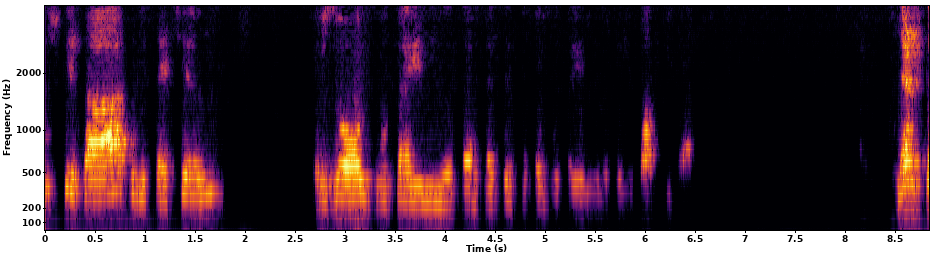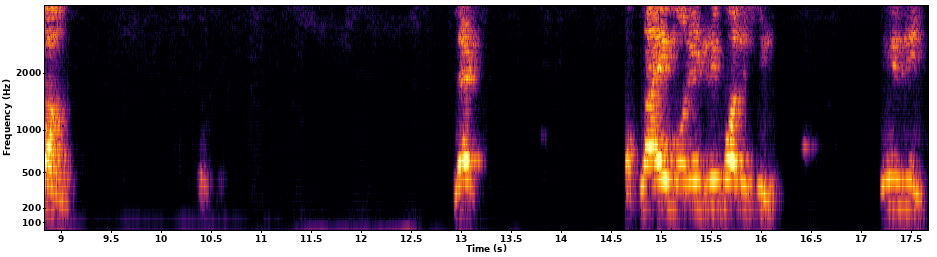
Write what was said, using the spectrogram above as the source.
उसके साथ रिसेशन रिजॉल्व होता ही नहीं होता रिसेशन खत्म होता ही नहीं होता ये बात की बात लेट्स कम लेट्स अप्लाई मॉनेटरी पॉलिसी easy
